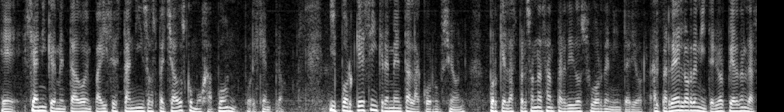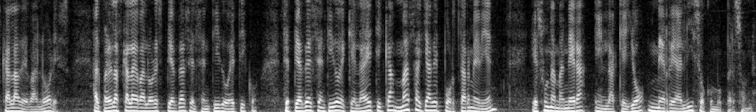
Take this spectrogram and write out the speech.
Eh, se han incrementado en países tan insospechados como Japón, por ejemplo. ¿Y por qué se incrementa la corrupción? Porque las personas han perdido su orden interior. Al perder el orden interior pierden la escala de valores. Al perder la escala de valores pierdes el sentido ético. Se pierde el sentido de que la ética, más allá de portarme bien, es una manera en la que yo me realizo como persona.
